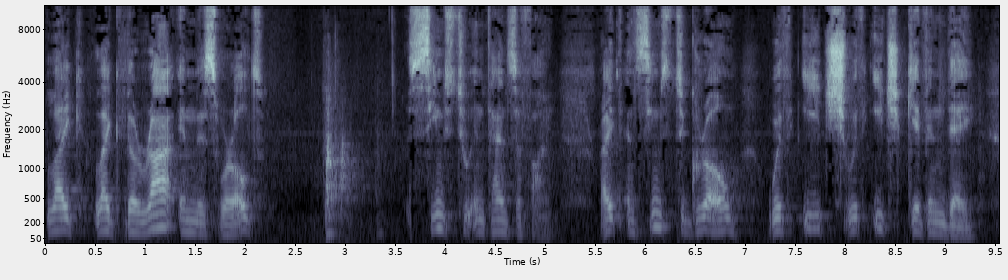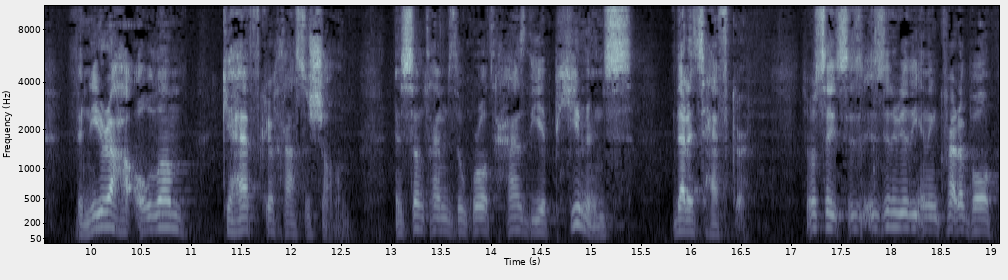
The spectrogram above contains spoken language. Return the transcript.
like, like the Ra in this world seems to intensify, right? And seems to grow with each, with each given day. Venira shalom. And sometimes the world has the appearance that it's hefker. So we'll say, isn't it really an incredible,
